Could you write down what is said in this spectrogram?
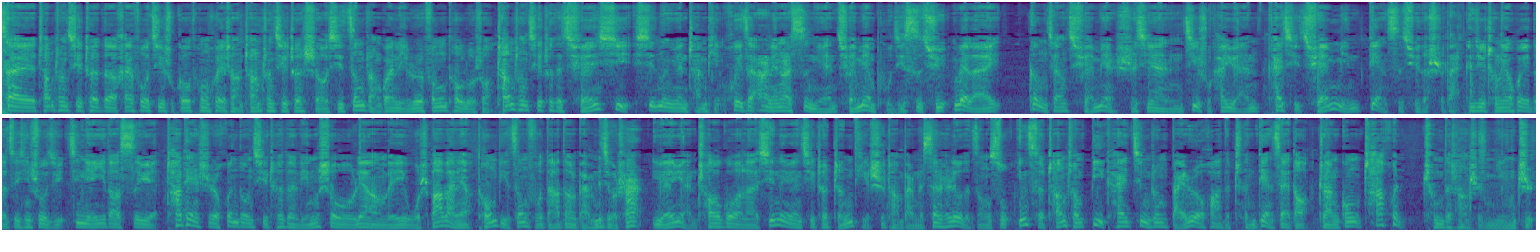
在长城汽车的 HiFour 技术沟通会上，长城汽车首席增长官李瑞峰透露说，长城汽车的全系新能源产品会在二零二四年全面普及四驱，未来。更将全面实现技术开源，开启全民电四驱的时代。根据乘联会的最新数据，今年一到四月，插电式混动汽车的零售量为五十八万辆，同比增幅达到了百分之九十二，远远超过了新能源汽车整体市场百分之三十六的增速。因此，长城避开竞争白热化的纯电赛道，转攻插混，称得上是明智。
